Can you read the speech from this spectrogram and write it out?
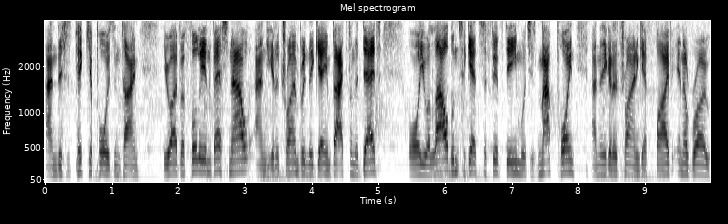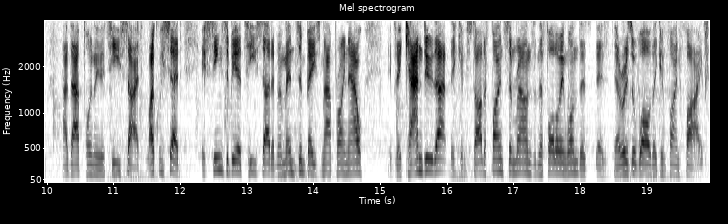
And this is pick your poison time. You either fully invest now, and you're going to try and bring the game back from the dead, or you allow them to get to 15, which is map point, and then you're going to try and get five in a row at that point on the T side. Like we said, it seems to be a T side, a momentum based map right now. If they can do that, they can start to find some rounds in the following one. There's, there's, there is a world they can find five.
